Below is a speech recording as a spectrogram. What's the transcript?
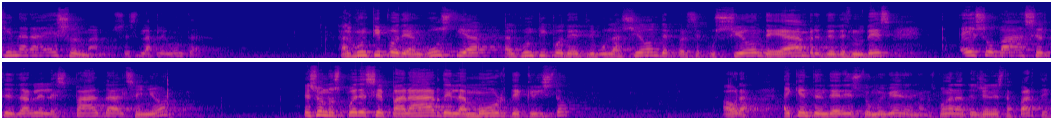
¿Quién hará eso, hermanos? Es la pregunta. ¿Algún tipo de angustia, algún tipo de tribulación, de persecución, de hambre, de desnudez? ¿Eso va a hacerte darle la espalda al Señor? ¿Eso nos puede separar del amor de Cristo? Ahora, hay que entender esto muy bien, hermanos. Pongan atención a esta parte.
